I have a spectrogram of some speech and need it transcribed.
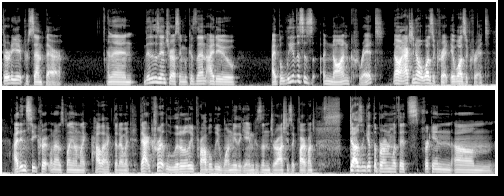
38% there. And then this is interesting because then I do, I believe this is a non-crit. No, actually, no, it was a crit. It was a crit. I didn't see crit when I was playing, and I'm like, how the heck did I win? That crit literally probably won me the game because then Jirachi's like Fire Punch doesn't get the burn with its freaking um,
